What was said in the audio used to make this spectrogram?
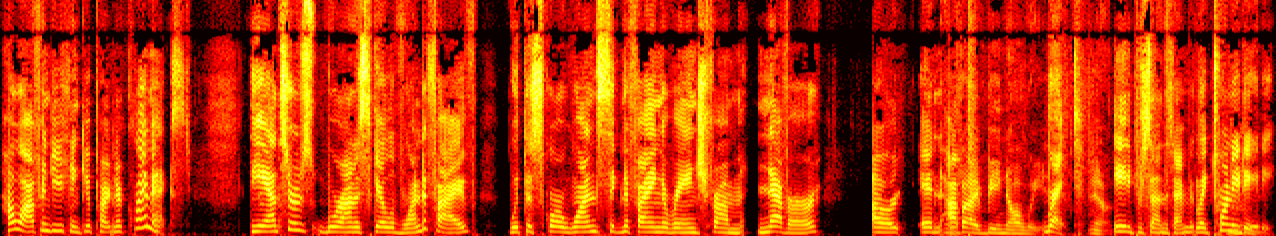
How often do you think your partner climaxed? The answers were on a scale of one to five, with the score one signifying a range from never or and And up five being always right Yeah. eighty percent of the time, like twenty to eighty.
